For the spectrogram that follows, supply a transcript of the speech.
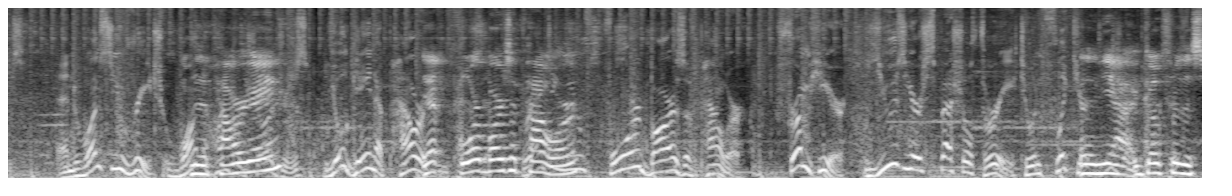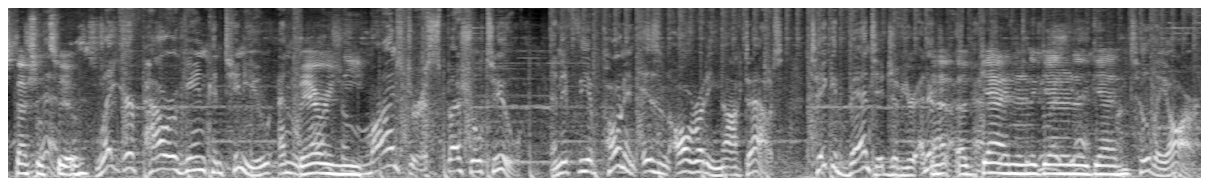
And once you reach 100 power charges, gain? you'll gain a power Yep, four bars of power. Four bars of power. From here, use your special three to inflict your. And yeah, go for the special then, two. Let your power gain continue and Very launch neat. a monstrous special two. And if the opponent isn't already knocked out, take advantage of your energy. again and again and again until they are.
